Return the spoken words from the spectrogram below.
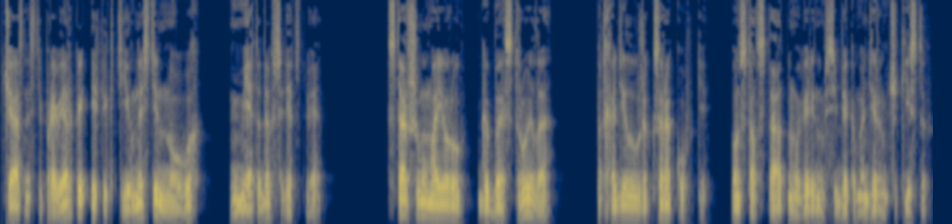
в частности, проверкой эффективности новых методов следствия. Старшему майору ГБ Строила подходило уже к сороковке. Он стал статным, уверенным в себе командиром чекистов.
